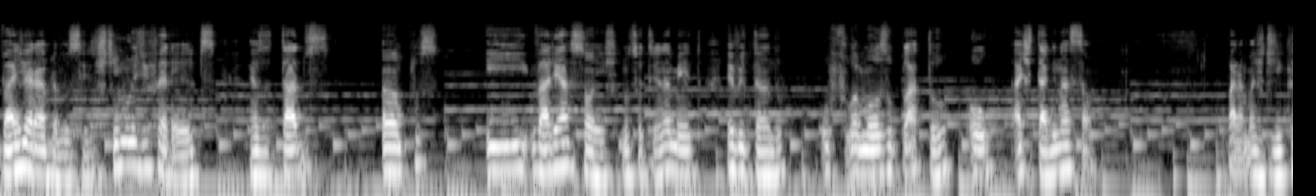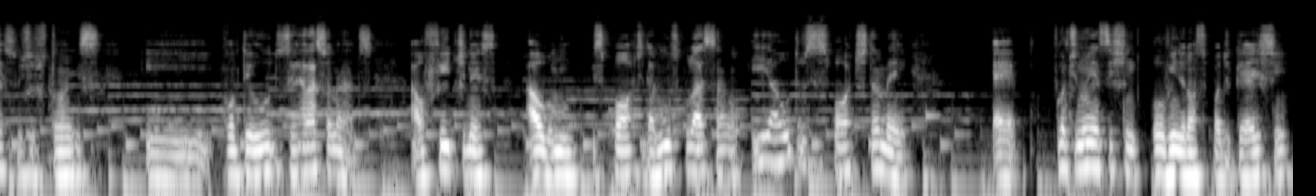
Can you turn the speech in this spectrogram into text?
vai gerar para você estímulos diferentes, resultados amplos e variações no seu treinamento, evitando o famoso platô ou a estagnação. Para mais dicas, sugestões e conteúdos relacionados ao fitness, ao esporte da musculação e a outros esportes também, é, continue assistindo, ouvindo nosso podcast,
